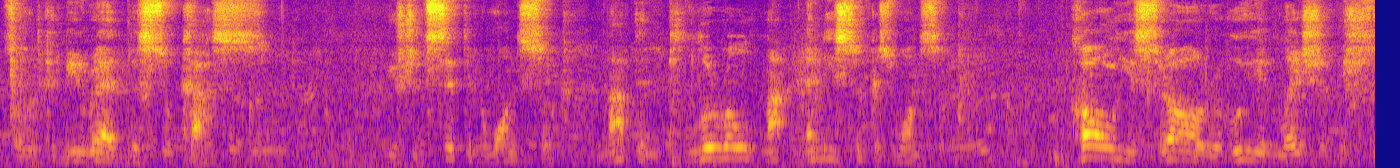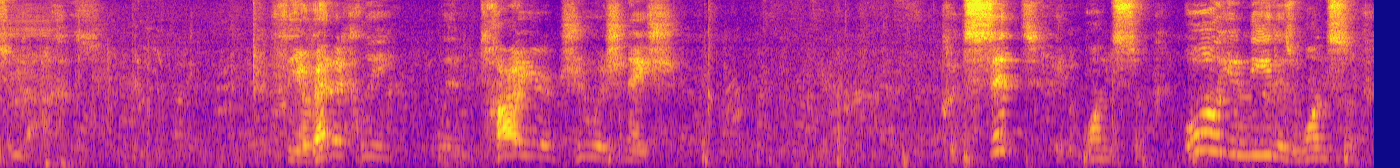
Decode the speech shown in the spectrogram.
So it can be read Besukas. You should sit in one sukkah, not in plural, not many sukkahs, one sukkah. Kol Yisrael Re'uyim Leisha B'Sukkah theoretically, the entire Jewish nation could sit in one sukkah. All you need is one sukkah.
